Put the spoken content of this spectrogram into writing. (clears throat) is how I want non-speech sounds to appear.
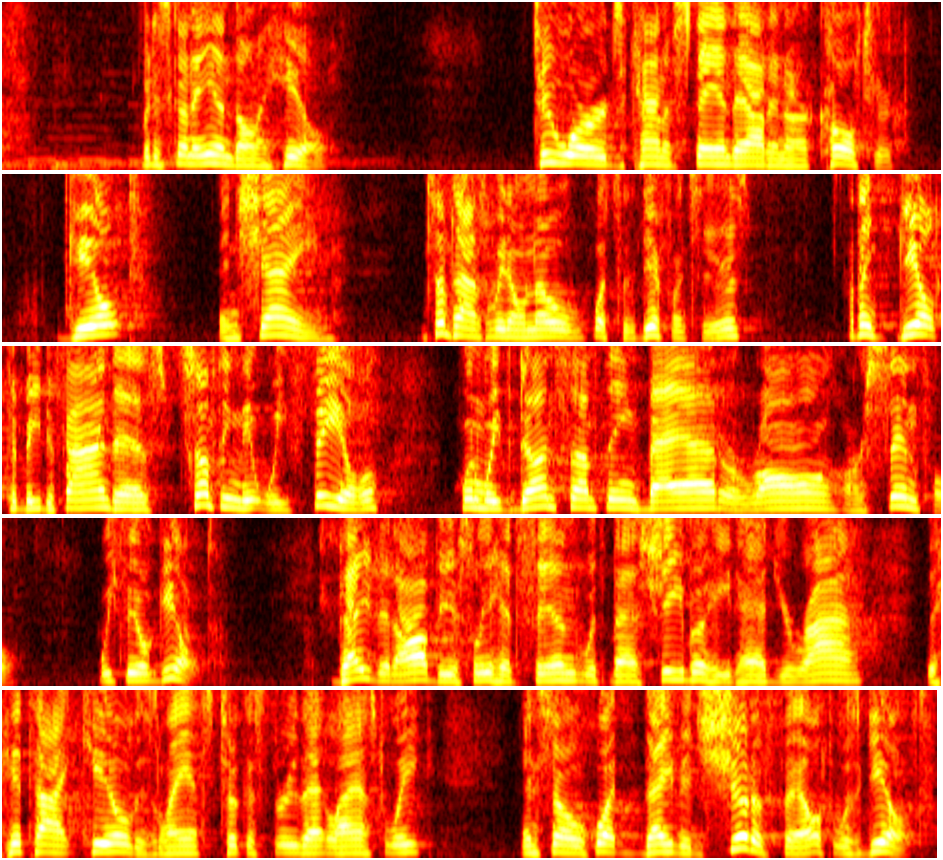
but it's going to end on a hill. Two words kind of stand out in our culture guilt and shame. Sometimes we don't know what the difference is. I think guilt could be defined as something that we feel when we've done something bad or wrong or sinful. We feel guilt. David obviously had sinned with Bathsheba, he'd had Uriah the Hittite killed, as Lance took us through that last week. And so, what David should have felt was guilt.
